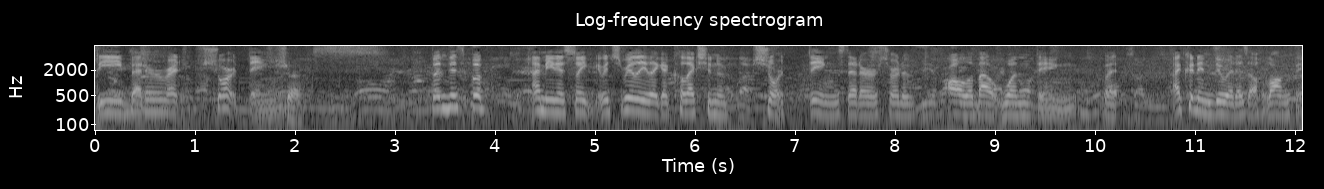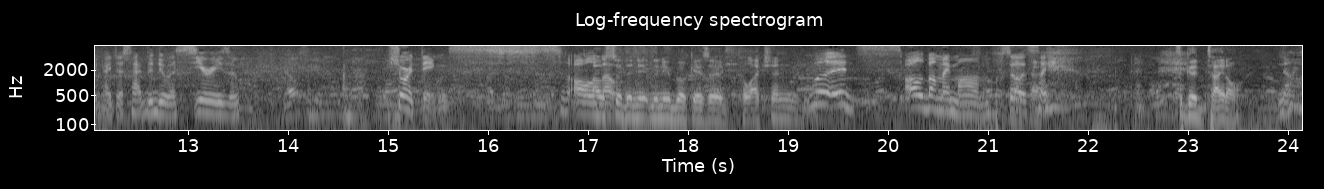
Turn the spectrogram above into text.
be better at short things. Sure. But this book, I mean, it's like it's really like a collection of short things that are sort of all about one thing. But I couldn't do it as a long thing. I just had to do a series of short things, all Oh, about. so the new, the new book is a collection. well, it's all about my mom. So it's like It's a good title. no.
